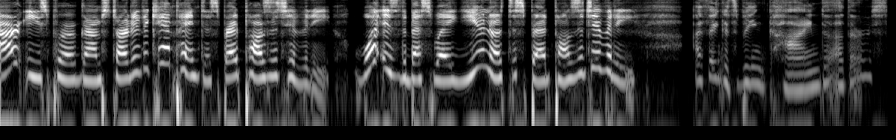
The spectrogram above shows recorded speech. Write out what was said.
Our EAST program started a campaign to spread positivity. What is the best way you know to spread positivity? I think it's being kind to others.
